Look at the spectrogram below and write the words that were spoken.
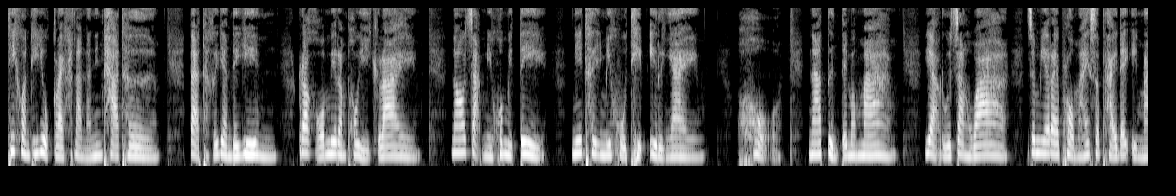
ที่คนที่อยู่ไกลขนาดนั้นนินทาเธอ แต่เธอก็ยังได้ยินเราก็ว่ามีลำโพงอยู่ใกล้นอกจากมีขั้วมิตินี่เธอยังมีหูทิพย์อีกหรือไง โห น่าตื่นเต้นมากๆ อยากรู้จังว่าจะมีอะไรโผล่มาให้เซอร์ไพรส์ได้อีกไหม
